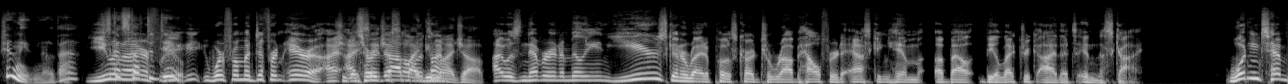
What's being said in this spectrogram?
she doesn't need to know that. You She's and got I stuff to do. We're from a different era. I, She I does say her job. I do time. my job. I was never in a million years going to write a postcard to Rob Halford asking him about the electric eye that's in the sky. Wouldn't have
